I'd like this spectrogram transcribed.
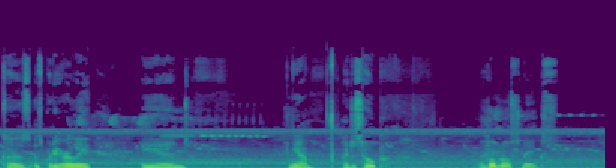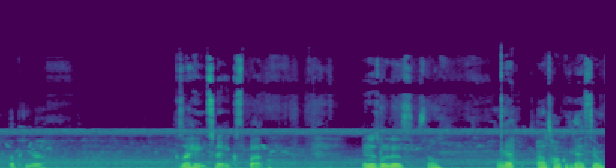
because it's pretty early and yeah, I just hope, I hope no snakes appear. Because I hate snakes, but it is what it is. So yeah, I'll talk with you guys soon.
